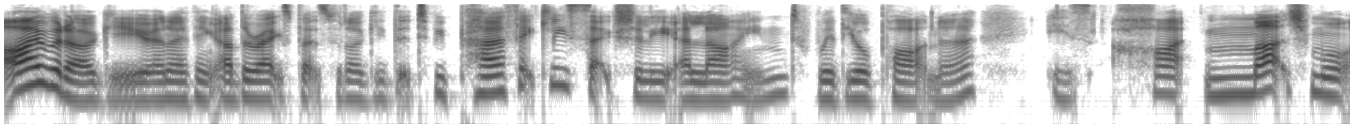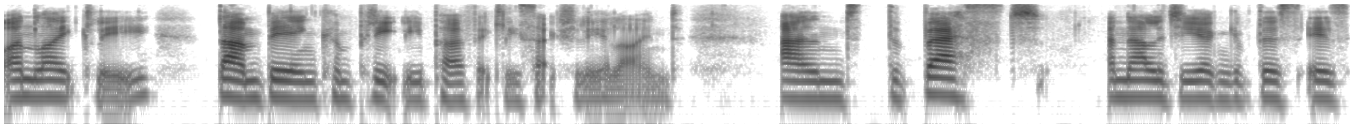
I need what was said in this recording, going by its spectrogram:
I would argue, and I think other experts would argue, that to be perfectly sexually aligned with your partner is high, much more unlikely than being completely perfectly sexually aligned. And the best analogy I can give this is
